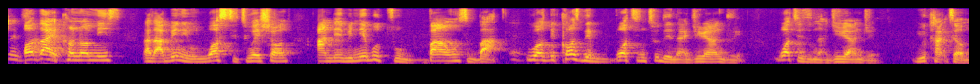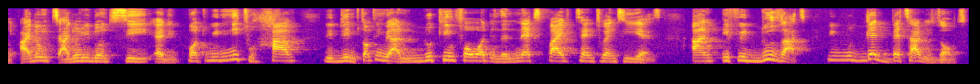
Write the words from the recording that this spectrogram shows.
Exactly. Other economies that have been in worse situation and they've been able to bounce back it was because they bought into the Nigerian dream. What is the Nigerian dream? You can't tell me. I don't. I don't. don't see any. But we need to have the dream, something we are looking forward in the next 5, 10, 20 years. And if we do that, we will get better results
